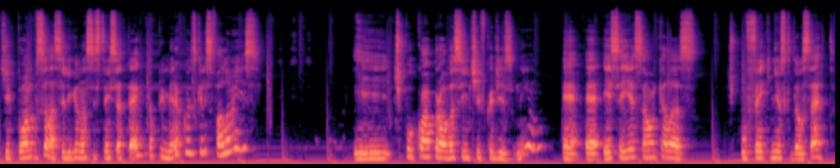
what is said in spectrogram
que quando, sei lá, você liga na assistência técnica, a primeira coisa que eles falam é isso. E, tipo, qual a prova científica disso? Nenhum. É, é, esse aí são aquelas, tipo, fake news que dão certo.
